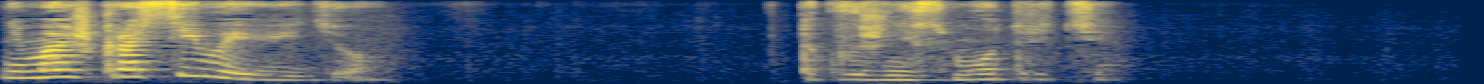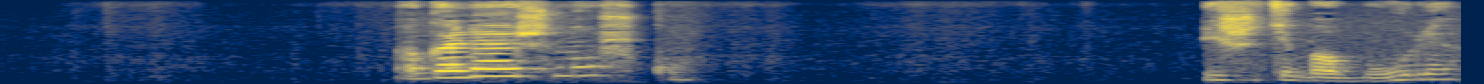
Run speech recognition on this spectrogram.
Снимаешь красивые видео. Так вы же не смотрите. Оголяешь ножку. Пишите бабуля.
